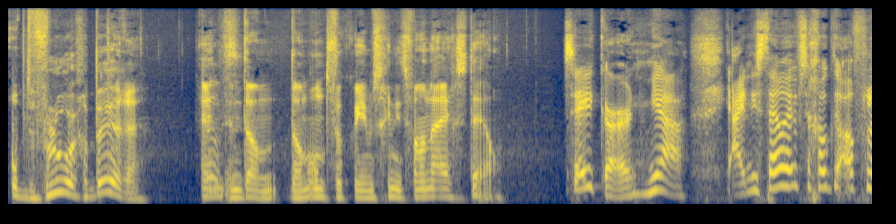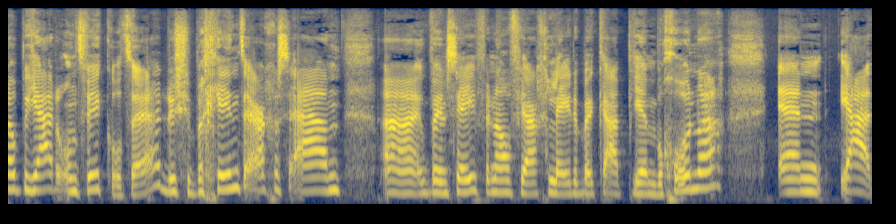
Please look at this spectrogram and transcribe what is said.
op de vloer gebeuren. En, en dan, dan ontwikkel je misschien iets van een eigen stijl. Zeker, ja. ja. En die stijl heeft zich ook de afgelopen jaren ontwikkeld. Hè? Dus je begint ergens aan. Uh, ik ben 7,5 jaar geleden bij KPN begonnen. En ja,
